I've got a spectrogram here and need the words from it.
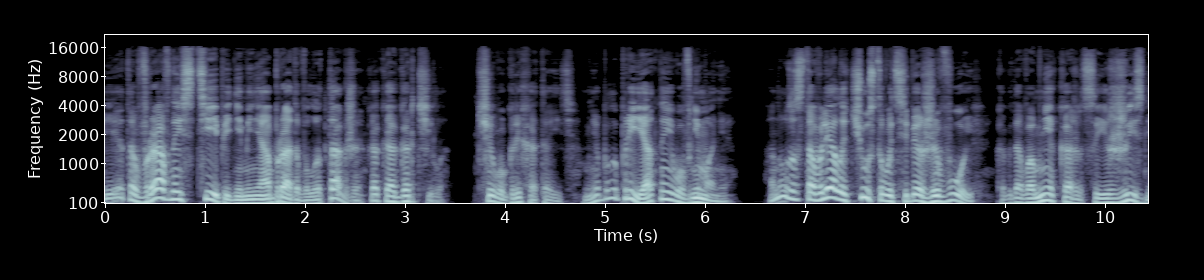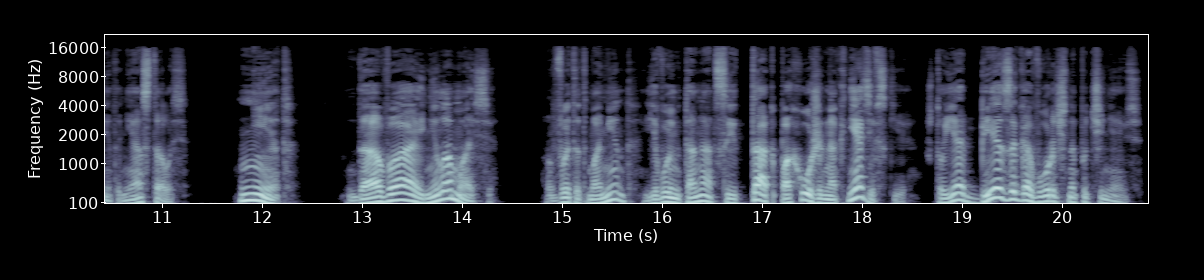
И это в равной степени меня обрадовало так же, как и огорчило. Чего греха таить, мне было приятно его внимание. Оно заставляло чувствовать себя живой, когда во мне, кажется, и жизни-то не осталось. Нет, давай, не ломайся. В этот момент его интонации так похожи на князевские, что я безоговорочно подчиняюсь.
